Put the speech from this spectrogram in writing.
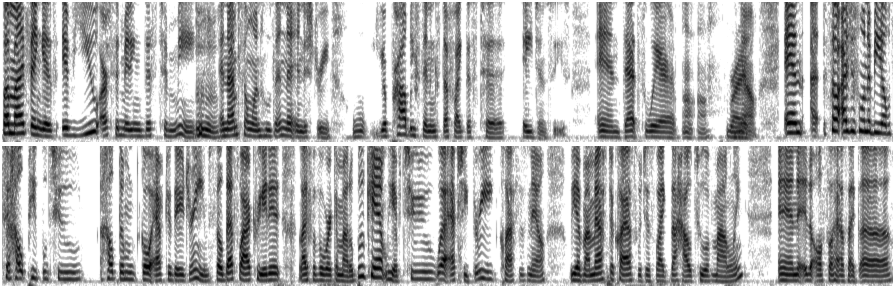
But my thing is, if you are submitting this to me, Mm-hmm. and I'm someone who's in the industry, you're probably sending stuff like this to agencies, and that's where, uh-uh, Right. No, and uh, so I just want to be able to help people to help them go after their dreams. So that's why I created Life of a Working Model Bootcamp. We have two, well, actually three classes now. We have my master class, which is like the how-to of modeling. And it also has like a,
